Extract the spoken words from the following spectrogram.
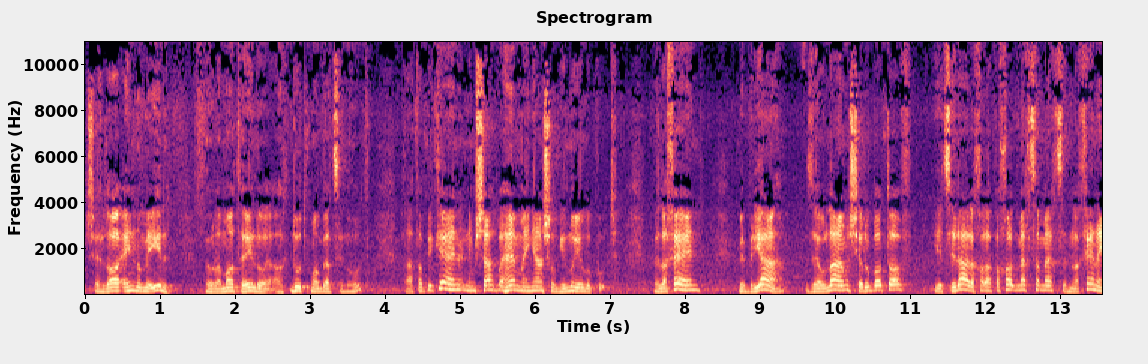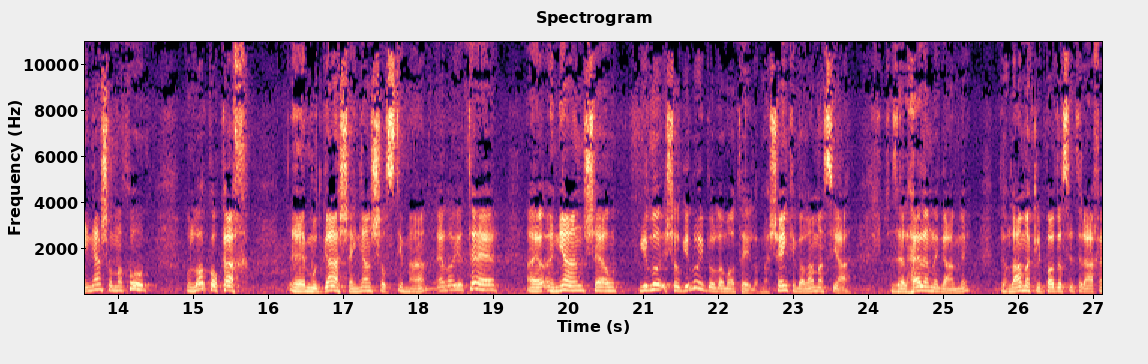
שלא אינו מעיל בעולמות האלו אחדות כמו באצילות, ואף על פי כן נמשך בהם העניין של גילוי אלוקות. ולכן בבריאה זה עולם שרובו טוב, יצירה לכל הפחות מחצה מחצה, ולכן העניין של מלכות הוא לא כל כך אה, מודגש העניין של סתימה, אלא יותר העניין של גילוי, של גילוי בעולמות האלו, מה שאין כבעולם עשייה, שזה הלם לגמרי, זה עולם הקליפות הסטרחה,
